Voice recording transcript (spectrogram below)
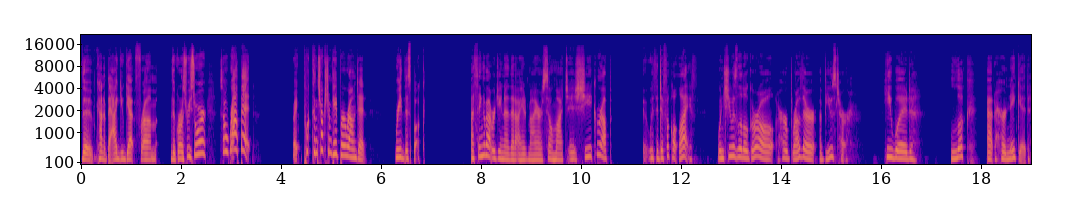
the kind of bag you get from the grocery store. So wrap it right? Put construction paper around it. Read this book. A thing about Regena that I admire so much is she grew up with a difficult life. When she was a little girl, her brother abused her. He would look at her naked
